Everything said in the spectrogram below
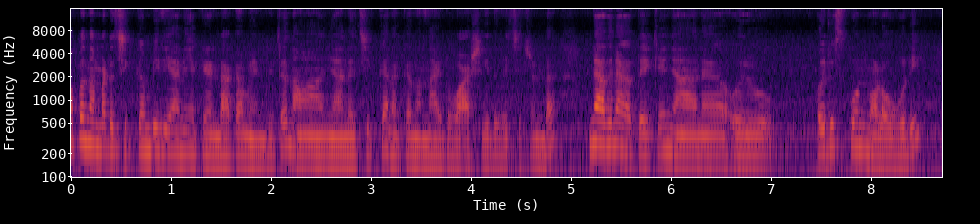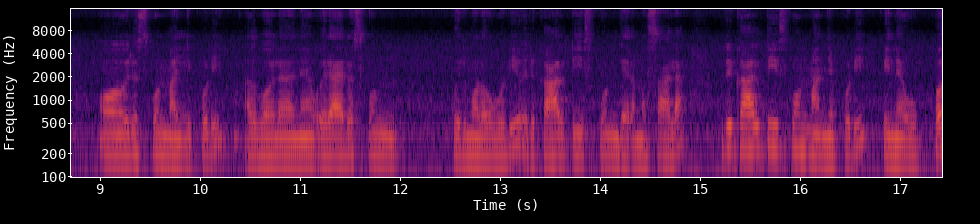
അപ്പോൾ നമ്മുടെ ചിക്കൻ ബിരിയാണിയൊക്കെ ഉണ്ടാക്കാൻ വേണ്ടിയിട്ട് ഞാൻ ചിക്കനൊക്കെ നന്നായിട്ട് വാഷ് ചെയ്ത് വെച്ചിട്ടുണ്ട്. പിന്നെ അതിനകത്തേക്ക് ഞാൻ ഒരു ഒരു സ്പൂൺ മുളക് പൊടി ഒരു സ്പൂൺ മല്ലിപ്പൊടി അതുപോലെ തന്നെ ഒരു അര സ്പൂൺ കുരുമുളക് പൊടി ഒരു കാൽ ടീസ്പൂൺ ഗരം മസാല ഒരു കാൽ ടീസ്പൂൺ മഞ്ഞൾപ്പൊടി പിന്നെ ഉപ്പ്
